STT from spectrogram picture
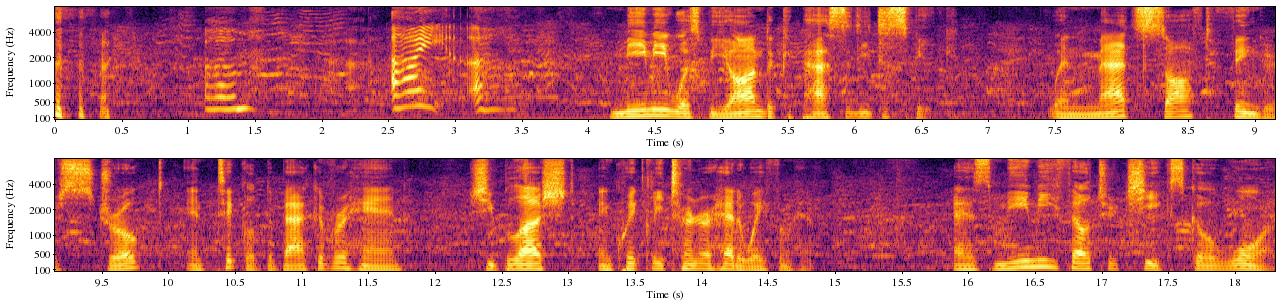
um, I, uh... Mimi was beyond the capacity to speak. When Matt's soft fingers stroked and tickled the back of her hand, she blushed and quickly turned her head away from him. As Mimi felt her cheeks go warm,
